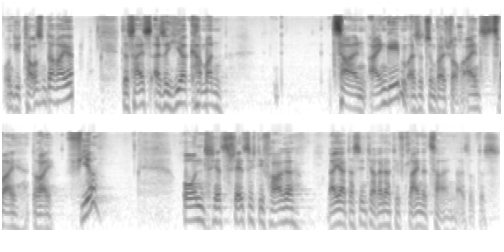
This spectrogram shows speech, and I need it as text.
und die Tausender-Reihe. Das heißt also, hier kann man Zahlen eingeben, also zum Beispiel auch 1, 2, 3, 4. Und jetzt stellt sich die Frage, naja, das sind ja relativ kleine Zahlen, also das,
